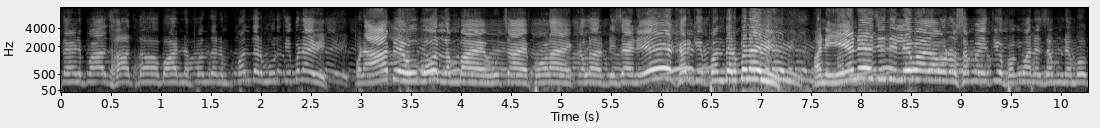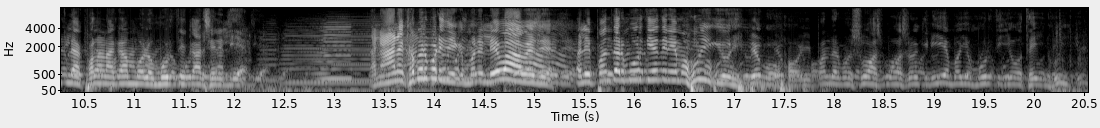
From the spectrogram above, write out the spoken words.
ત્રણ, પાંચ, સાત દસ બાર ને પંદર પંદર મૂર્તિ બનાવી. પણ આ બે ઊભો લંબાઈ ઊંચાઈ પહોળાઈ કલર, ડિઝાઇન એક ખરખી પંદર બનાવી. અને એને જેથી લેવા જવાનો સમય થયો, ભગવાને જમને મોકલ્યા ફલાણા ગામ બોલો મૂર્તિકાર છે આવ્યા. અને આને ખબર પડી જાય કે મને લેવા આવે છે. એટલે પંદર મૂર્તિ હતી ને એમાં હુઈ ગયો ભેગો. એ પંદર સુવાસ બુવાસ હોય એ બાજુ મૂર્તિ જેવો થઈને હુઈ ગયો.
